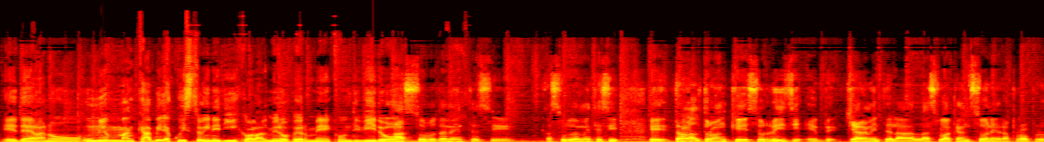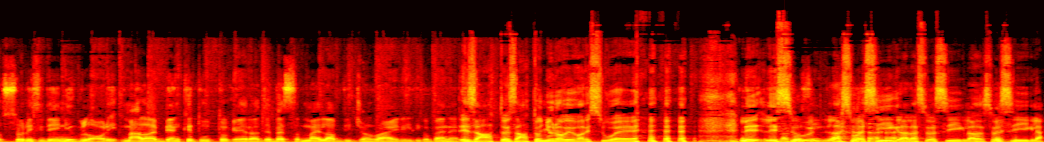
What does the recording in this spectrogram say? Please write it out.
ed erano un immancabile acquisto in edicola, almeno per me. Condivido. Assolutamente sì. Assolutamente sì. E tra l'altro anche Sorrisi, e beh, chiaramente la, la sua canzone era proprio Sorrisi dei New Glory, ma ebbe anche tutto che era The Best of My Love di John Riley, dico bene? Esatto, esatto, ognuno aveva le sue le, le La sua sigla. la sua sigla, la sua sigla, la sua sigla.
